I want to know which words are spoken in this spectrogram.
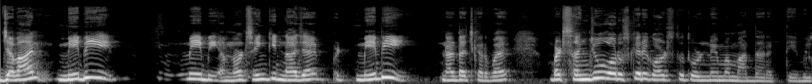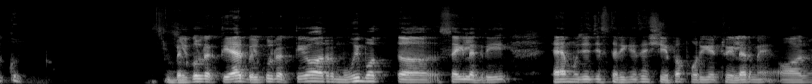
Jawan maybe maybe I am not saying कि ना जाए बट मे बी ना टच कर पाए बट संजू और उसके रिकॉर्ड्स तो तोड़ने में मादा रखती है, बिल्कुल। बिल्कुल रखती है यार, बिल्कुल रखती है और मूवी बहुत सही लग रही है मुझे जिस तरीके से शेप अप हो रही है ट्रेलर में और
